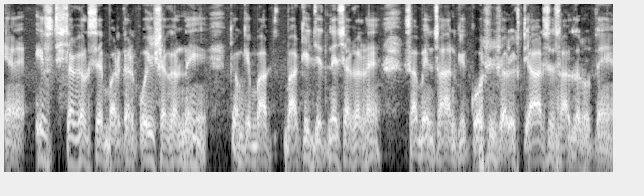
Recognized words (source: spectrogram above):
इस शक्ल से बढ़कर कोई शक्ल नहीं क्योंकि बा, बाकी जितने शक्ल हैं सब इंसान की कोशिश और इख्तियार से सादर होते हैं।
